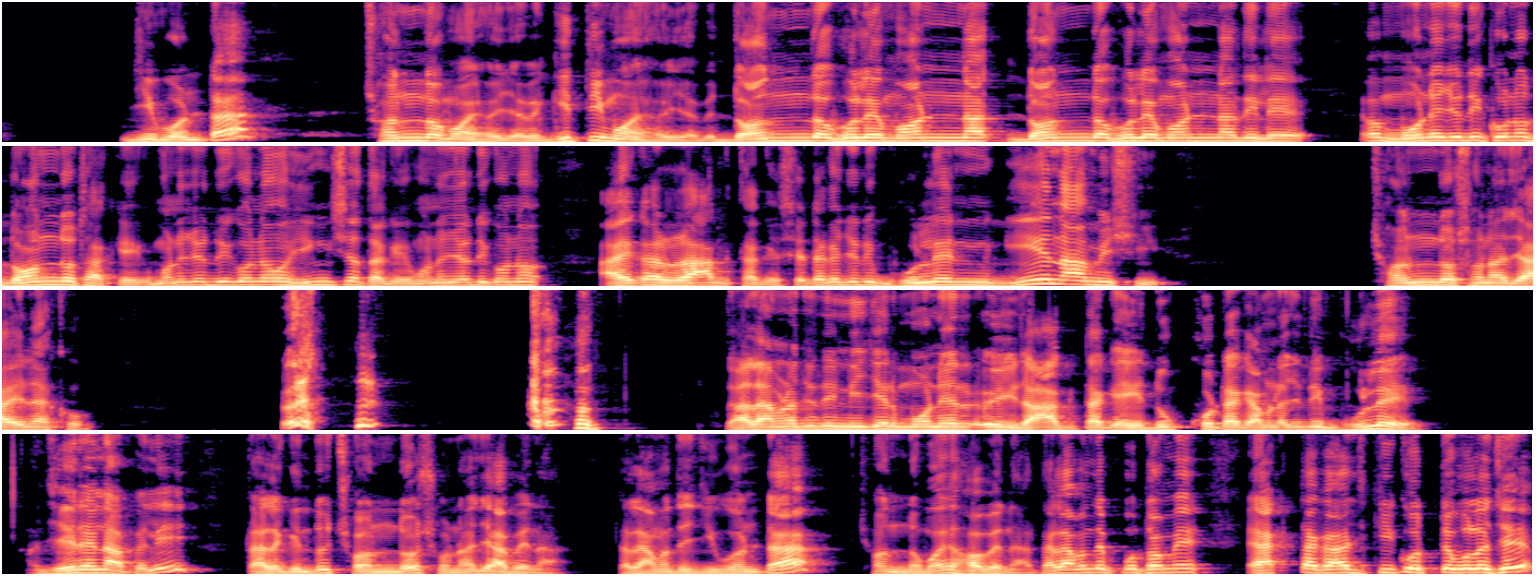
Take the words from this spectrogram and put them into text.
জীবনটা ছন্দময় হয়ে যাবে, গীতিময় হয়ে যাবে। দ্বন্দ্ব ভুলে মন না, দ্বন্দ্ব ভুলে মন না দিলে এবং মনে যদি কোনো দ্বন্দ্ব থাকে, মনে যদি কোনো হিংসা থাকে, মনে যদি কোনো আগেকার রাগ থাকে, সেটাকে যদি ভুলে গিয়ে না মিশি, ছন্দ শোনা যায় না কো। তাহলে আমরা যদি নিজের মনের ওই রাগটাকে, দুঃখটাকে আমরা যদি ভুলে, জেরে না পেলি তাহলে কিন্তু ছন্দ শোনা যাবে না। তাহলে আমাদের জীবনটা ছন্দময় হবে না। তাহলে আমাদের প্রথমে একটা কাজ কি করতে বলেছে?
